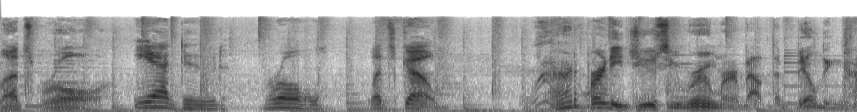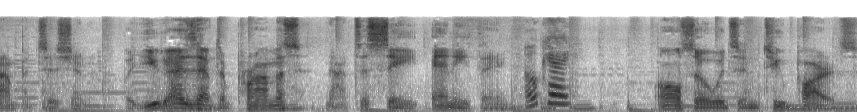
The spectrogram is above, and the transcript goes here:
Let's roll. Yeah, dude. Roll. Let's go. I heard a pretty juicy rumor about the building competition, but you guys have to promise not to say anything. Okay. Also, it's in two parts,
